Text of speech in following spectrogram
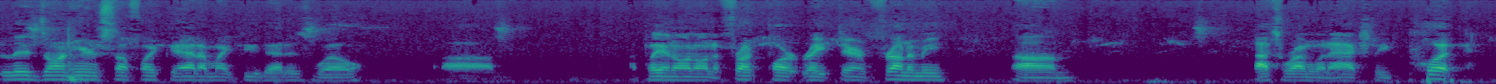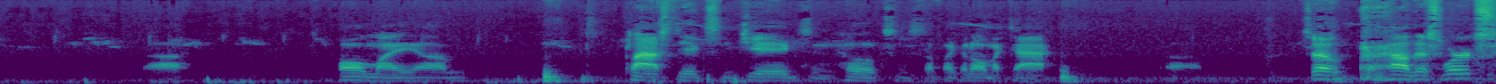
lids on here and stuff like that. I might do that as well. Um, I plan on on the front part right there in front of me. Um, that's where I'm going to actually put uh, all my um, plastics and jigs and hooks and stuff like that, all my tack. Um, so how this works,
